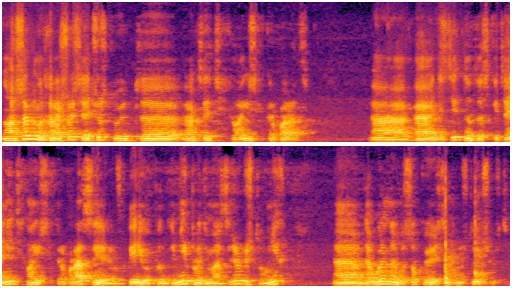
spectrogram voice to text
Но особенно хорошо себя чувствуют акции технологических корпораций. А, а, действительно, так сказать, они, технологические корпорации, в период пандемии продемонстрировали, что у них довольно высокая степень устойчивости.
